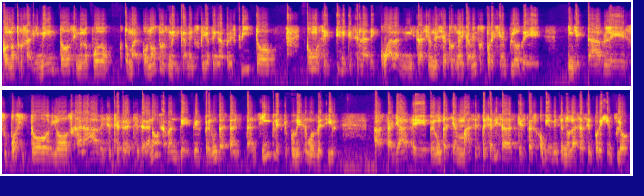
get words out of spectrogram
con otros alimentos, si me lo puedo tomar con otros medicamentos que yo tenga prescrito, cómo se tiene que ser la adecuada administración de ciertos medicamentos, por ejemplo, de inyectables, supositorios, jarabes, etcétera, etcétera, ¿no? O sea, van de, preguntas tan, tan simples que pudiésemos decir hasta ya eh, preguntas ya más especializadas que estas obviamente no las hacen, por ejemplo,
